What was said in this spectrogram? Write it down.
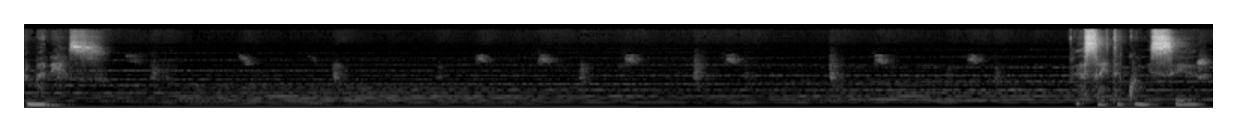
permanece. Aceita conhecer.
